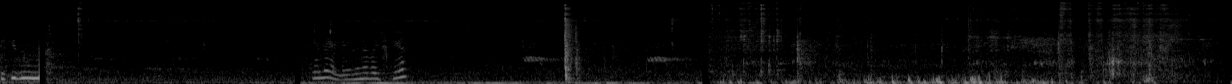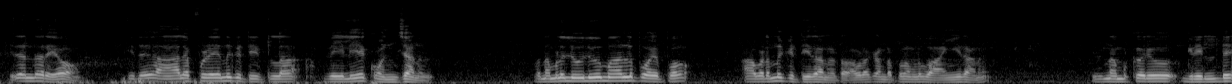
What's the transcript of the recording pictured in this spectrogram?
തോന്നുന്നു ഇങ്ങനെയല്ലേ ഇതിനെ പറ്റിയ ഇതെന്താ അറിയോ ഇത് ആലപ്പുഴയിൽ നിന്ന് കിട്ടിയിട്ടുള്ള വലിയ കൊഞ്ചാണിത്. അപ്പോൾ നമ്മൾ ലുലു മാളിൽ പോയപ്പോൾ അവിടെ നിന്ന് കിട്ടിയതാണ് കേട്ടോ. അവിടെ കണ്ടപ്പോൾ നമ്മൾ വാങ്ങിയതാണ്. ഇത് നമുക്കൊരു ഗ്രിൽഡ്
